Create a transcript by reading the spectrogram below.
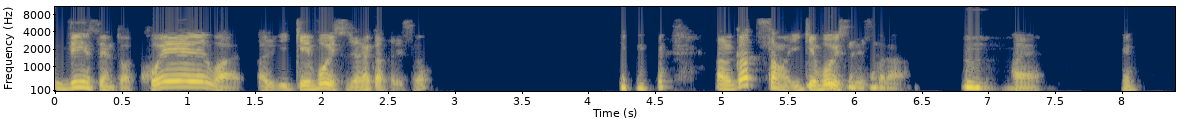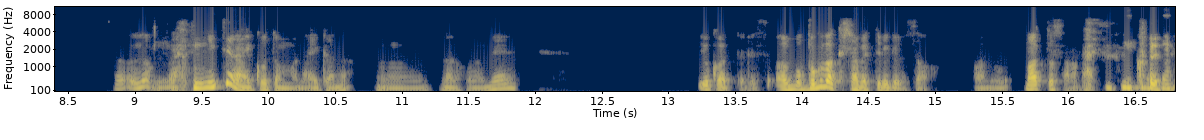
ヴィンセントは声はあイケボイスじゃなかったですよ。あの、ガッツさんはイケボイスですから。うんはい。似てないこともないかな。うん、なるほどね。よかったです。あぼ僕ばっか喋ってるけどさ、あの、マットさん、これ、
